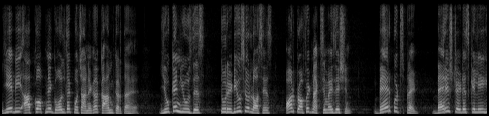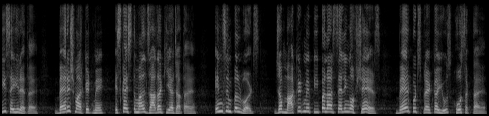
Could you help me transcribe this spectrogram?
ये भी आपको अपने गोल तक पहुँचाने का काम करता है। You can use this to reduce your losses और profit maximization bear put spread bearish traders के लिए ही सही रहता है. बेरिश मार्केट में इसका इस्तेमाल ज़्यादा किया जाता है. इन सिंपल वर्ड्स जब मार्केट में people are selling off shares bear put spread का यूज़ हो सकता है.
